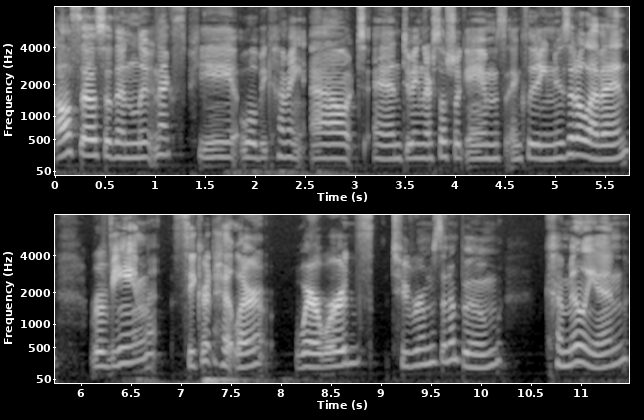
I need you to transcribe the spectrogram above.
also, so then Luton XP will be coming out and doing their social games, including News at 11, Ravine, Secret Hitler, Werewords, Two Rooms and a Boom, Chameleon,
